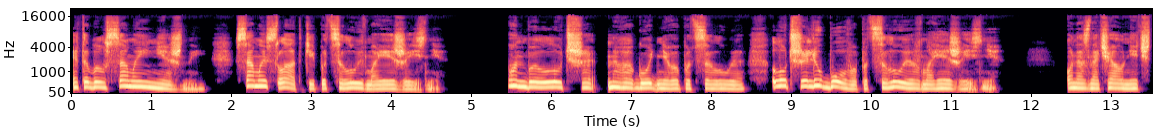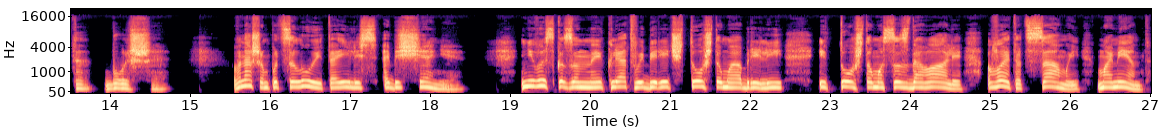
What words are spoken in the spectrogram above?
Это был самый нежный, самый сладкий поцелуй в моей жизни. Он был лучше новогоднего поцелуя, лучше любого поцелуя в моей жизни. Он означал нечто большее. В нашем поцелуе таились обещания, невысказанные клятвы беречь то, что мы обрели, и то, что мы создавали в этот самый момент,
